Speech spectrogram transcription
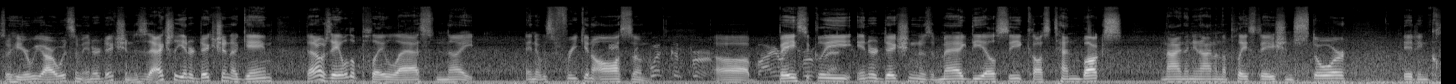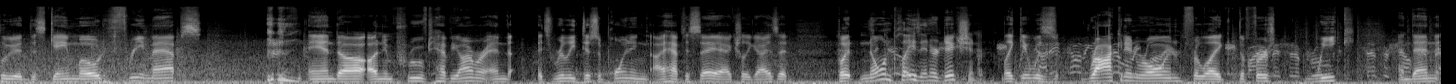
So here we are with some Interdiction. This is actually Interdiction, a game that I was able to play last night. And it was freaking awesome. Uh, basically, Interdiction is a Mag DLC, cost 10 bucks, 9.99 on the PlayStation Store. It included this game mode, three maps, and uh, an improved heavy armor. And it's really disappointing, I have to say, actually, guys, that but no one plays interdiction. Like it was rocking and rolling for like the first week, and then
